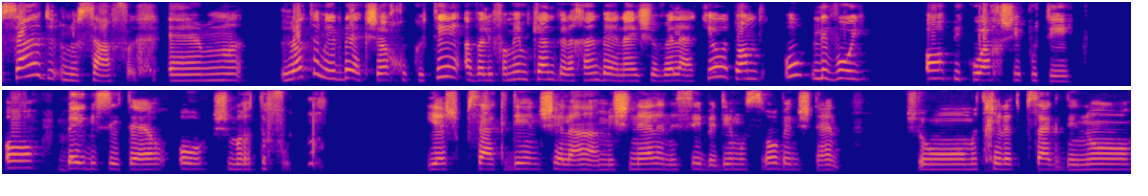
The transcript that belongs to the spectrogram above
סעד נוסף, לא תמיד בהקשר חוקתי, אבל לפעמים כן ולכן בעיניי שווה להכיר אותו, הוא ליווי או פיקוח שיפוטי או בייביסיטר או שמרטפות. יש פסק דין של המשנה לנשיא בדימוס רובינשטיין, שהוא מתחיל את פסק דינו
